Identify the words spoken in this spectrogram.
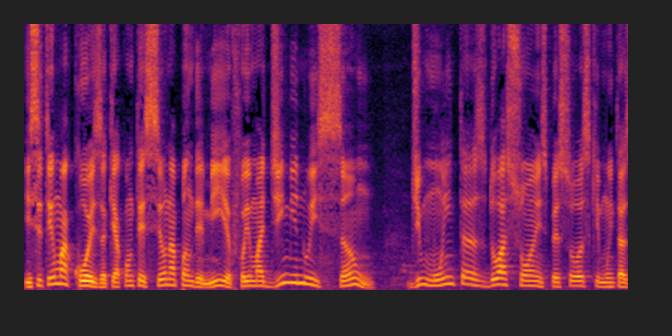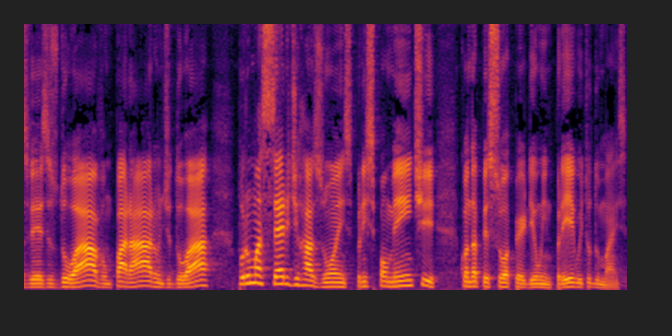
E se tem uma coisa que aconteceu na pandemia foi uma diminuição de muitas doações, pessoas que muitas vezes doavam, pararam de doar por uma série de razões, principalmente quando a pessoa perdeu o emprego e tudo mais.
